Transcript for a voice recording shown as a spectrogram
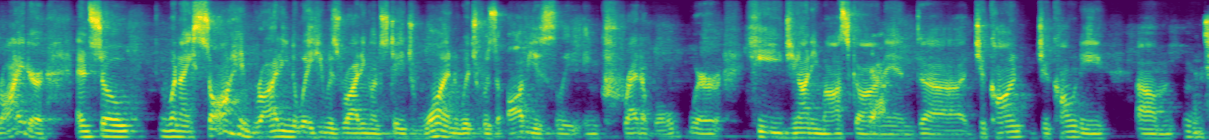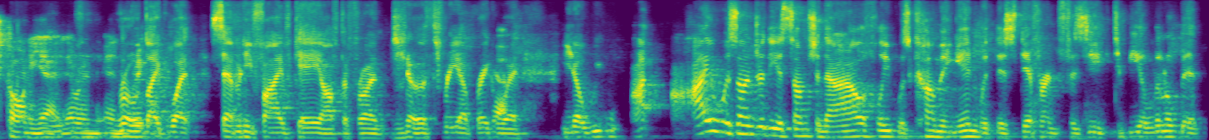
rider. And so when I saw him riding the way he was riding on stage one, which was obviously incredible, where he, Gianni Moscon, yeah. and uh Ciccone um Ciccone, yeah, they were in, in rode like what 75k off the front, you know, three up breakaway. Yeah. You know, we I, I was under the assumption that Alaphilippe was coming in with this different physique to be a little bit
